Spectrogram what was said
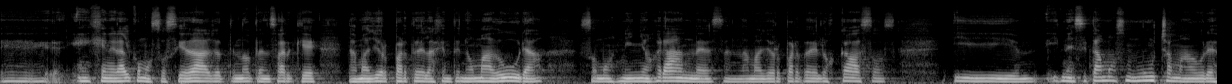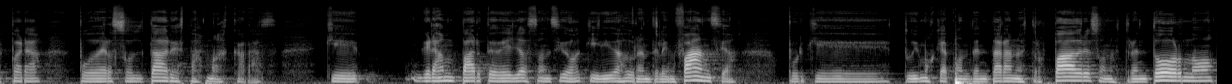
Eh, en general como sociedad yo tiendo a pensar que la mayor parte de la gente no madura, somos niños grandes en la mayor parte de los casos y necesitamos mucha madurez para poder soltar estas máscaras, que gran parte de ellas han sido adquiridas durante la infancia, porque tuvimos que acontentar a nuestros padres o nuestro entorno,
